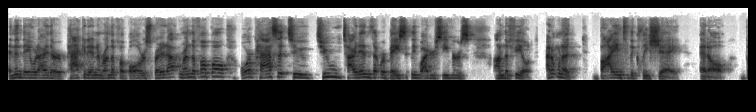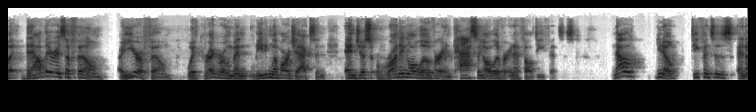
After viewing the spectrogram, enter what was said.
And then they would either pack it in and run the football or spread it out and run the football or pass it to two tight ends that were basically wide receivers on the field. I don't want to buy into the cliche at all. But now there is a film, a year of film, with Greg Roman leading Lamar Jackson and just running all over and passing all over NFL defenses. Now, you know, defenses and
